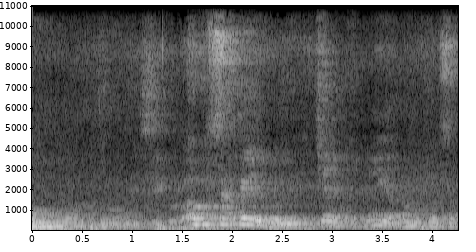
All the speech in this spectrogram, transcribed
molto consapevoli, certo, noi eravamo consapevoli.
